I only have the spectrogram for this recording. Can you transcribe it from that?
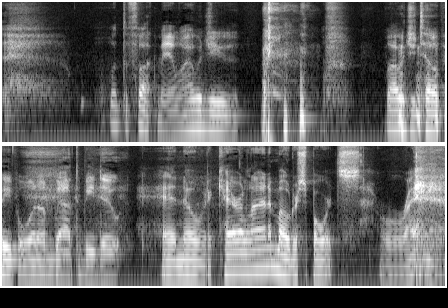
what the fuck, man? Why would you? why would you tell people what I'm got to be doing? Heading over to Carolina Motorsports right now.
